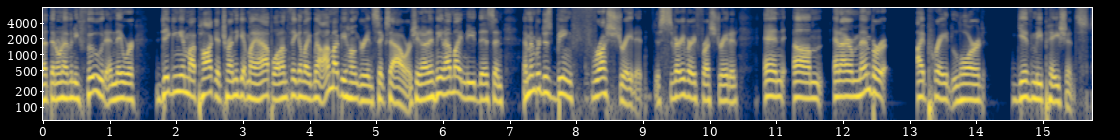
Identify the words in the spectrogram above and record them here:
that they don't have any food. And they were digging in my pocket trying to get my apple and I'm thinking like, man, I might be hungry in 6 hours, you know what I mean? I might need this and I remember just being frustrated, just very very frustrated. And um and I remember I prayed, "Lord, give me patience."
